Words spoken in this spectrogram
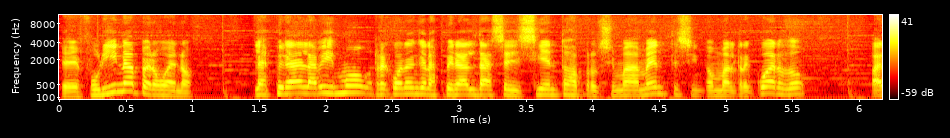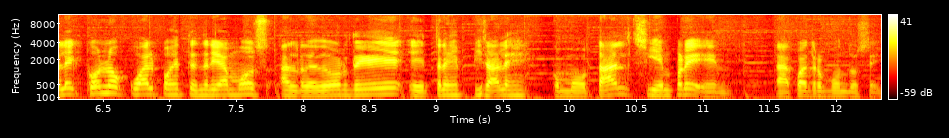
eh, Furina, pero bueno. La espiral del abismo, recuerden que la espiral da 600 aproximadamente, si no mal recuerdo, ¿vale? Con lo cual, pues tendríamos alrededor de eh, tres espirales como tal, siempre en la 4.6.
